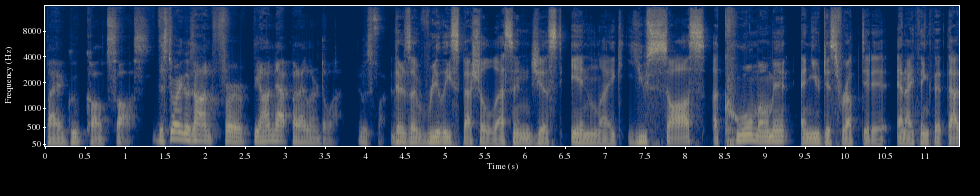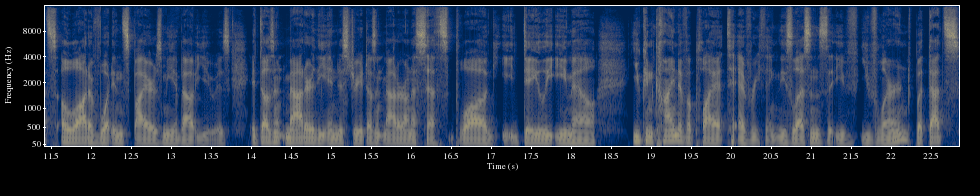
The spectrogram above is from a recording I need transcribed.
by a group called Sauce. The story goes on for beyond that, but I learned a lot. It was fun. There's a really special lesson just in like you saw a cool moment and you disrupted it. And I think that that's a lot of what inspires me about you is it doesn't matter the industry. It doesn't matter on a Seth's blog, e- daily email. You can kind of apply it to everything. These lessons that you've you've learned, but that's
